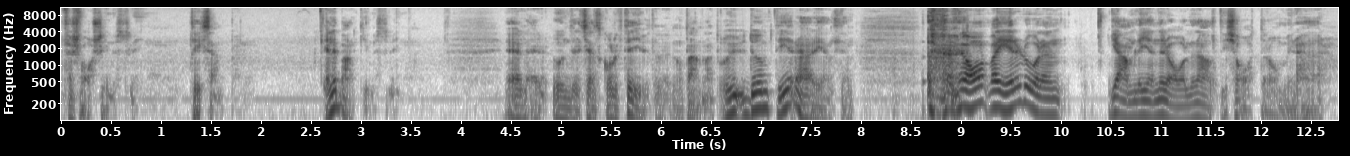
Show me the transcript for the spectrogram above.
försvarsindustrin till exempel. Eller bankindustrin. Eller underrättelsetjänstkollektivet eller något annat. Och hur dumt är det här egentligen? ja, vad är det då den gamle generalen alltid tjatar om i det här?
